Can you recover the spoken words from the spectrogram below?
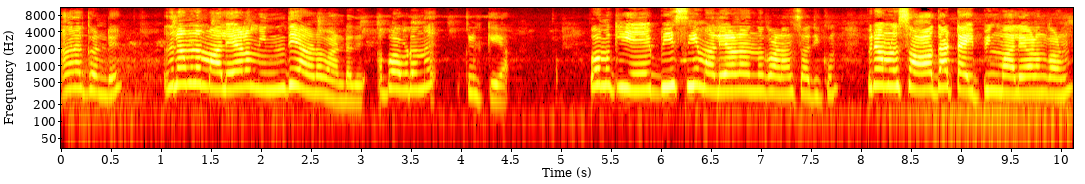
അങ്ങനെയൊക്കെ ഉണ്ട്. ഇതിൽ നമ്മൾ മലയാളം ഇന്ത്യയാണ് വേണ്ടത്. അപ്പോൾ അവിടെ ഒന്ന് ക്ലിക്ക് ചെയ്യാം. അപ്പോൾ നമുക്ക് എ ബി സി മലയാളം എന്ന് കാണാൻ സാധിക്കും. പിന്നെ നമ്മൾ സാധാ ടൈപ്പിംഗ് മലയാളം കാണും.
